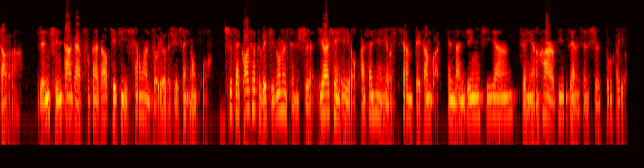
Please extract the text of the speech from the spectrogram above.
校了，人群大概覆盖到接近一千万左右的学生用户。是在高校特别集中的城市，一二线也有，二三线也有，像北上广、像南京、西安、沈阳、哈尔滨这样的城市都会有。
